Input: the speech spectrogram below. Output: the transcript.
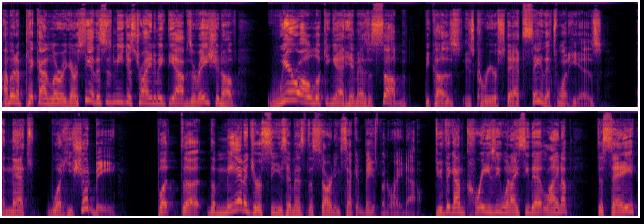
I'm going to pick on Larry Garcia. This is me just trying to make the observation of we're all looking at him as a sub because his career stats say that's what he is, and that's what he should be. But the the manager sees him as the starting second baseman right now. Do you think I'm crazy when I see that lineup to say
